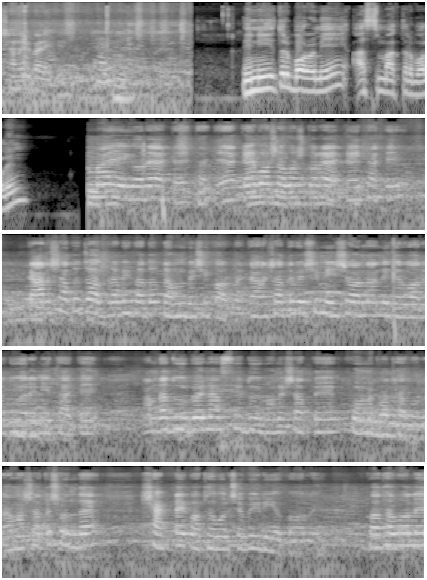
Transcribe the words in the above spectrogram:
স্বামীর বাড়িতে। নিহতের বড় মেয়ে আসমা আক্তার বলেন মা এই ঘরে একাই থাকে, একাই বসবাস করে, একাই থাকে। কার সাথে ঝগড়া বিবাদও তেমন বেশি করে না। কার সাথে বেশি মিশও না, নিজের ঘরে দুয়ারে নিয়ে থাকে। আমরা দুই বোন আসছি দুই বোনের সাথে ফোনে কথা বলে। আমার সাথে সন্ধ্যায় সাতটায় কথা বলছে ভিডিও কলে কথা বলে,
